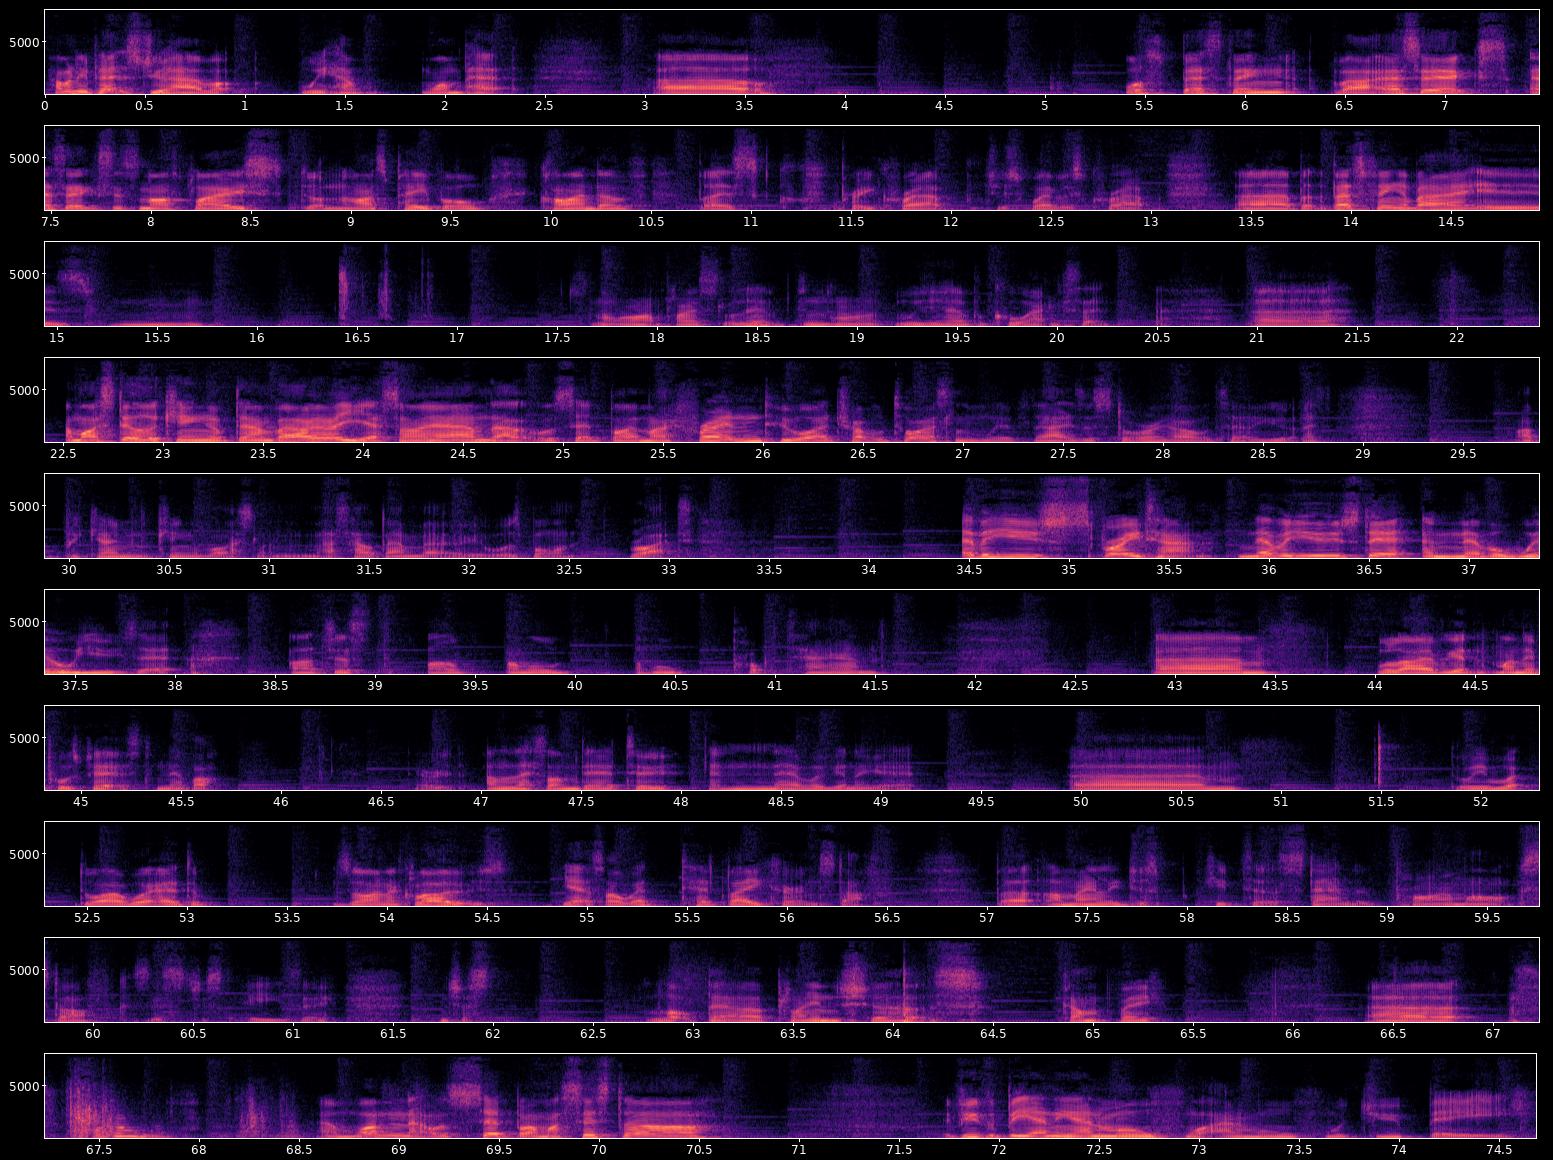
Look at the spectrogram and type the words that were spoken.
how many pets do you have? We have one pet. Uh, what's the best thing about Essex? Essex is a nice place, got nice people, kind of, but it's pretty crap. Just weather's crap. Uh, but the best thing about it is. Mm, it's an alright place to live. We have a cool accent. Uh, Am I still the king of Danvaria? Yes, I am. That was said by my friend who I travelled to Iceland with. That is a story I will tell you. I became the king of Iceland, and that's how Danvaria was born. Right. Ever used spray tan? Never used it, and never will use it. I just, I'll, I'm all, I'm all proper tan. Um, will I ever get my nipples pierced? Never. Unless I'm dead too, then never gonna get it. Um, do we? Do I wear designer clothes? Yes, I wear Ted Baker and stuff, but I mainly just keep to standard Primark stuff because it's just easy and just a lot better. Plain shirts, comfy. Uh, and one that was said by my sister. If you could be any animal, what animal would you be?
